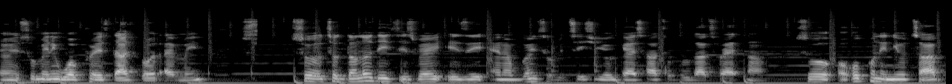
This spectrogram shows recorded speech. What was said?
and so many wordpress dashboard i mean. So to download it is very easy and i'm going to be teaching you guys how to do that right now. So open a new tab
